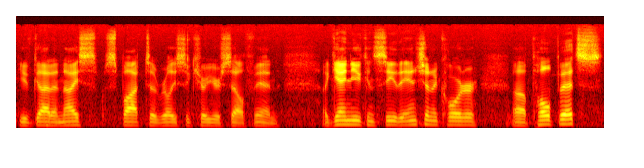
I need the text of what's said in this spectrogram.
you've got a nice spot to really secure yourself in. Again, you can see the inch and a quarter uh, pulpits,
